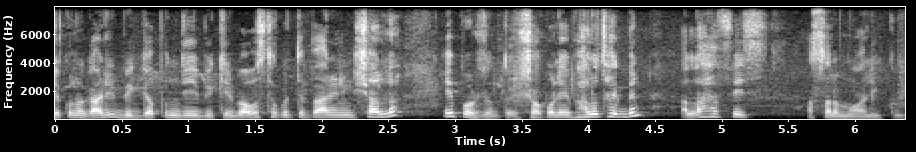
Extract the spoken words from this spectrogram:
যে কোনো গাড়ির বিজ্ঞাপন দিয়ে বিক্রির ব্যবস্থা করতে পারেন ইনশাল্লাহ এ পর্যন্ত সকলেই ভালো থাকবেন। আল্লাহ হাফিজ। আসসালামু আলাইকুম।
